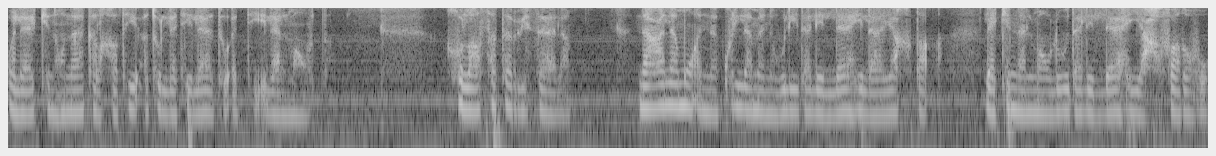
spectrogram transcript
ولكن هناك الخطيئة التي لا تؤدي إلى الموت. خلاصة الرسالة. نعلم أن كل من ولد لله لا يخطأ لكن المولود لله يحفظه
